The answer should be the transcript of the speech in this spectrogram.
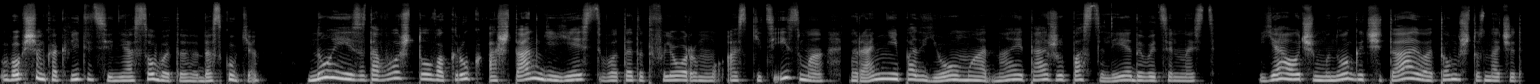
В общем, как видите, не особо-то до скуки. Ну и из-за того, что вокруг аштанги есть вот этот флер аскетизма, ранние подъемы, одна и та же последовательность, я очень много читаю о том, что значит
